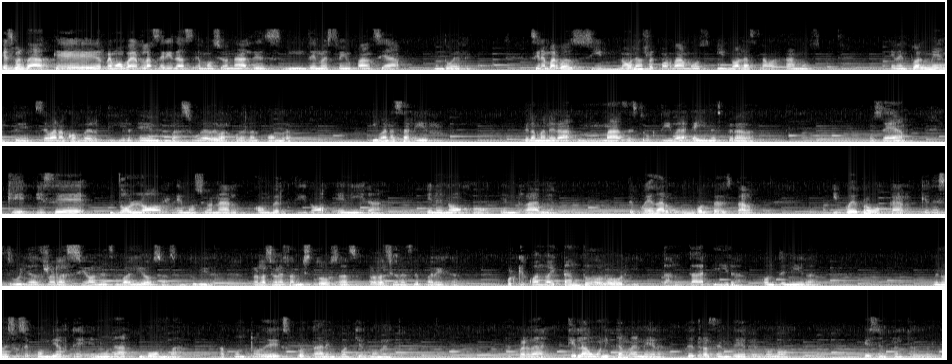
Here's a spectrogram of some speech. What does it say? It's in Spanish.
Es verdad que remover las heridas emocionales de nuestra infancia duele. Sin embargo, si no las recordamos y no las trabajamos, eventualmente se van a convertir en basura debajo de la alfombra y van a salir de la manera más destructiva e inesperada. O sea, que ese dolor emocional convertido en ira, en enojo, en rabia, te puede dar un golpe de estado y puede provocar que destruyas relaciones valiosas en tu vida, relaciones amistosas, relaciones de pareja, porque cuando hay tanto dolor y tanta ira contenida, bueno, eso se convierte en una bomba a punto de explotar en cualquier momento. Recuerda que la única manera de trascender el dolor es enfrentándolo.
